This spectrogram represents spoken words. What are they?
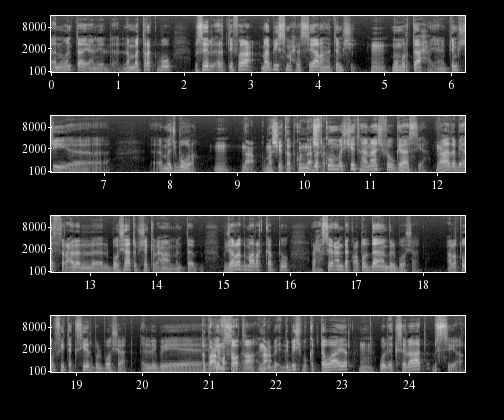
لأنه أنت يعني لما تركبه بصير الارتفاع ما بيسمح للسيارة إنها تمشي مم. مو مرتاحة يعني بتمشي آه، آه، مجبورة مم. نعم مشيتها بتكون ناشفة بتكون مشيتها ناشفة وقاسية نعم. فهذا بيأثر على ال- البوشات بشكل عام أنت مجرد ما ركبته راح يصير عندك عطل دائم بالبوشات على طول في تكسير بالبوشات اللي بي قطع المطاط. آه نعم. اللي, بي... اللي بيشبك التواير. والإكسلات بالسيارة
